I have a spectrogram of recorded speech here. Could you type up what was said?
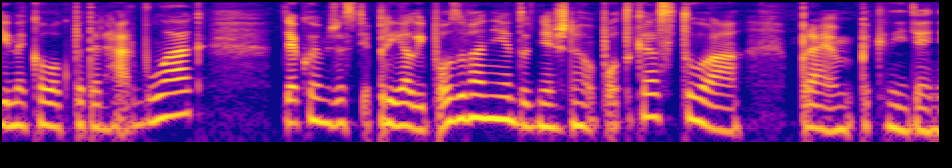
ginekolog Peter Harbulák. Ďakujem, že ste prijali pozvanie do dnešného podcastu a prajem pekný deň.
